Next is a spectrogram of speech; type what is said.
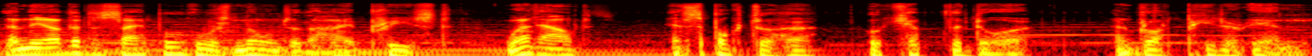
Then the other disciple, who was known to the high priest, went out and spoke to her who kept the door, and brought Peter in.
